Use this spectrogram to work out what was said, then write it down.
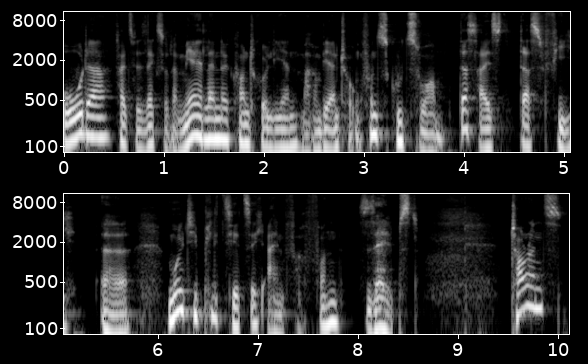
oder, falls wir sechs oder mehr Länder kontrollieren, machen wir einen Token von Scoot Swarm. Das heißt, das Vieh äh, multipliziert sich einfach von selbst. Torrents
